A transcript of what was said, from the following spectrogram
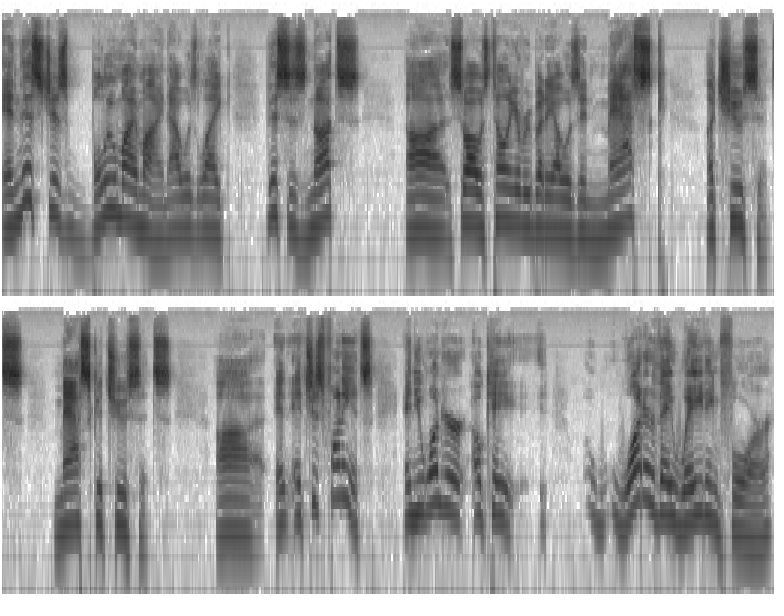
And this just blew my mind. I was like, this is nuts. Uh, so I was telling everybody I was in Massachusetts, Massachusetts. Uh, and it's just funny. It's and you wonder, okay, what are they waiting for?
